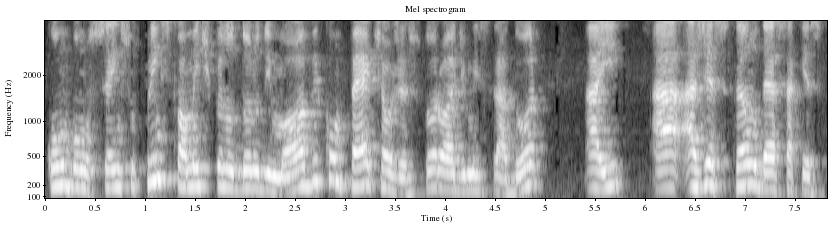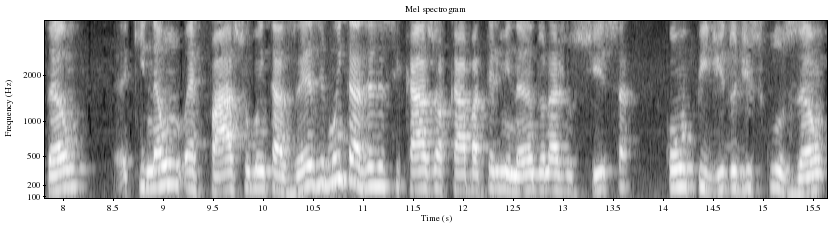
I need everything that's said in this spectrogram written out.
com bom senso, principalmente pelo dono do imóvel, e compete ao gestor ou administrador aí a, a gestão dessa questão, eh, que não é fácil muitas vezes, e muitas vezes esse caso acaba terminando na justiça com o pedido de exclusão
